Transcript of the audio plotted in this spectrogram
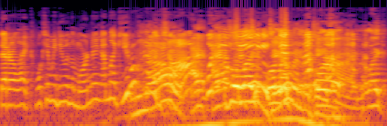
that are like, "What can we do in the morning?" I'm like, "You don't have a job. I- what I are you Well, like, doing?" do in the or, like,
